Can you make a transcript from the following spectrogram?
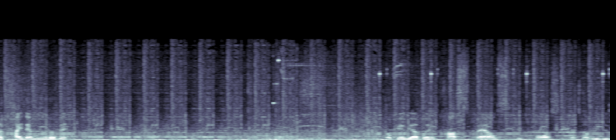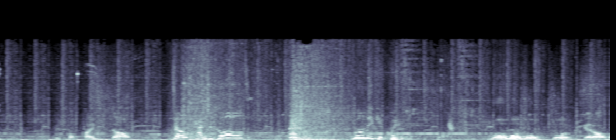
Gonna kite them a little bit. Okay, we are going to cast spells because that's what we do. Fish hop pipe down. Don't catch a cold! We'll make it quick. Whoa, whoa, whoa, whoa, get out.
